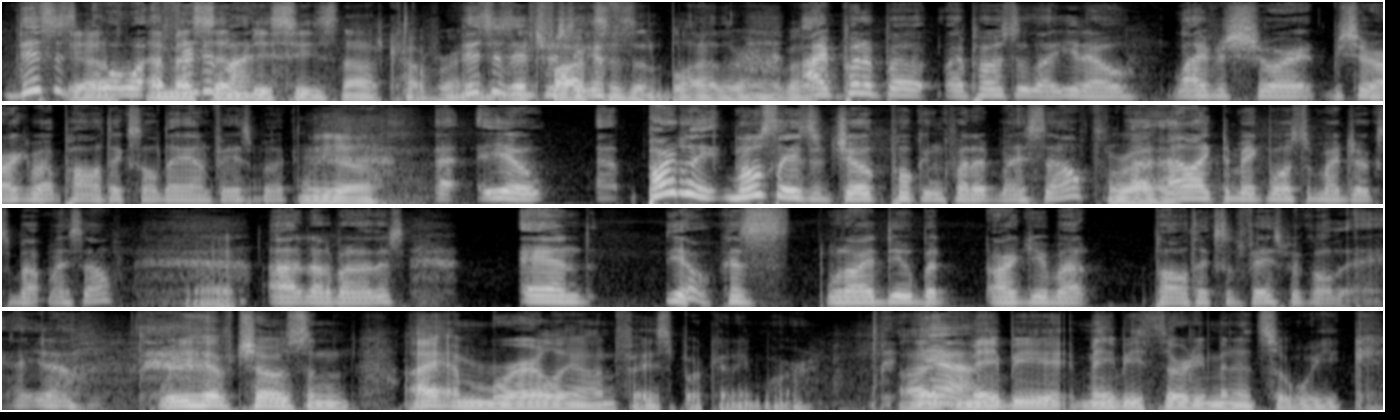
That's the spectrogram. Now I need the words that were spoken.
This is yeah, well, of mine. msnbc's not covering This is that interesting. fox If- isn't blathering about I put up a. I posted like you know, life is short. We should argue about politics all day on Facebook. yeah Uh, you know, uh, partly, mostly as a joke, poking fun at myself. Right. I, I like to make most of my jokes about myself, right uh, not about others. And you know, because what do I do but argue about politics and Facebook all day? You know, we have chosen i am rarely on facebook anymore I, Yeah. maybe maybe 30 minutes a week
